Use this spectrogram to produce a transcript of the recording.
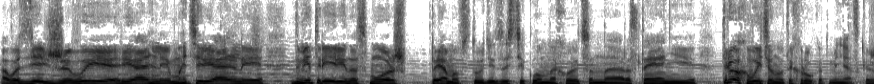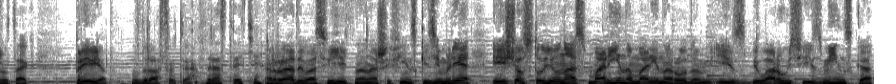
а вот здесь живые, реальные, материальные. Дмитрий Ирина Сморш прямо в студии за стеклом находится на расстоянии трех вытянутых рук от меня, скажу так. Привет. Здравствуйте. Здравствуйте. Рады вас видеть на нашей финской земле. И еще в студии у нас Марина. Марина родом из Беларуси, из Минска.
